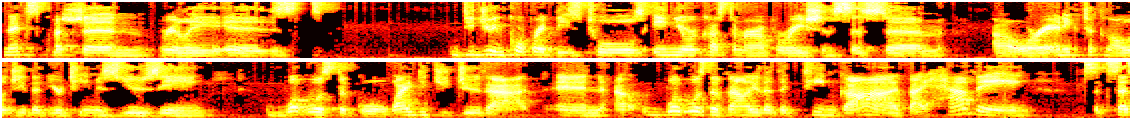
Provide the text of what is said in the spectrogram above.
next question really is Did you incorporate these tools in your customer operations system uh, or any technology that your team is using? what was the goal? Why did you do that? And uh, what was the value that the team got by having success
